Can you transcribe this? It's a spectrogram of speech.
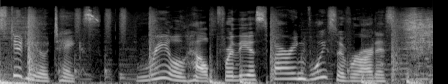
Studio Takes. Real help for the aspiring voiceover artist.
